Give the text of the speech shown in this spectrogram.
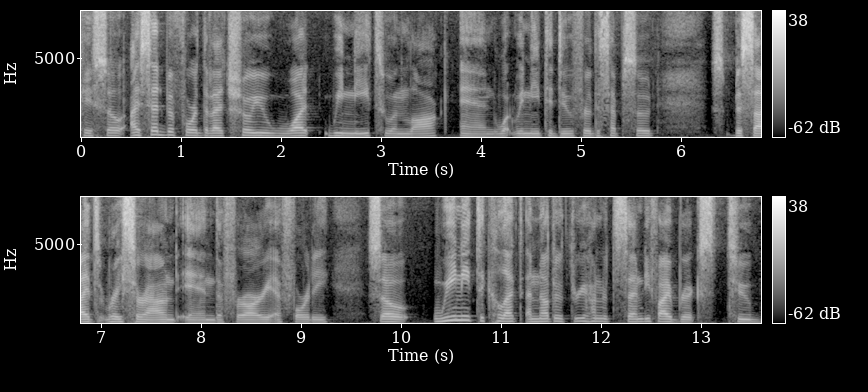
Okay, so I said before that I'd show you what we need to unlock and what we need to do for this episode besides race around in the Ferrari F40. So we need to collect another 375 bricks to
